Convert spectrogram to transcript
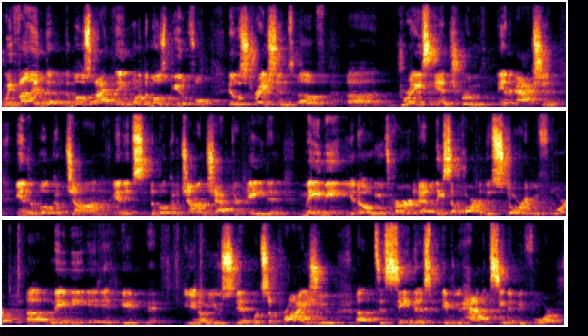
We find the, the most, I think, one of the most beautiful illustrations of uh, grace and truth in action in the book of John, and it's the book of John, chapter 8. And maybe, you know, you've heard at least a part of this story before. Uh, maybe it, it, it, you know, you, it would surprise you uh, to see this if you haven't seen it before.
